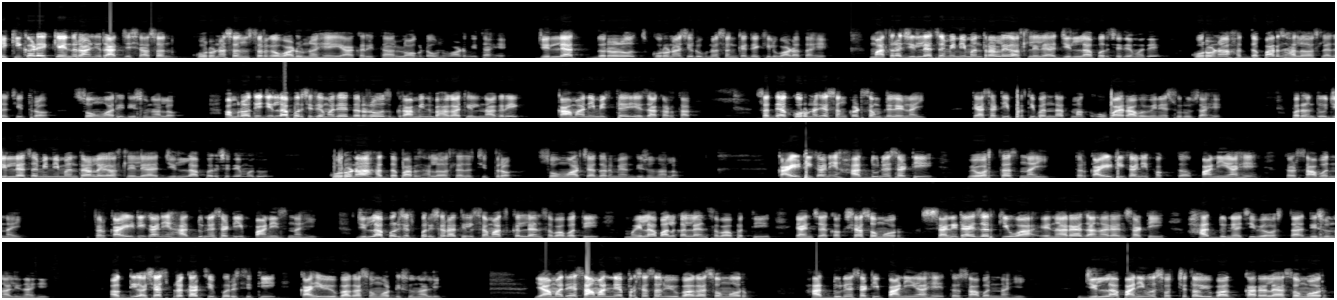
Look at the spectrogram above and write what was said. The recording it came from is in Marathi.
एकीकडे केंद्र आणि राज्य शासन कोरोना संसर्ग वाढू नये याकरिता लॉकडाऊन वाढवित आहे. जिल्ह्यात दररोज कोरोनाची रुग्णसंख्या देखील वाढत आहे. मात्र जिल्ह्याचं मिनी मंत्रालय असलेल्या जिल्हा परिषदेमध्ये कोरोना हद्दपार झालं असल्याचं चित्र सोमवारी दिसून आलं. अमरावती जिल्हा परिषदेमध्ये दररोज ग्रामीण भागातील नागरिक कामानिमित्त ये जा करतात. सध्या कोरोनाचे संकट संपलेले नाही. त्यासाठी प्रतिबंधात्मक उपाय राबविणे सुरूच आहे. परंतु जिल्ह्याचं मिनी मंत्रालय असलेल्या जिल्हा परिषदेमधून कोरोना हद्दपार झालं असल्याचं चित्र सोमवारच्या दरम्यान दिसून आलं. काही ठिकाणी हात धुण्यासाठी व्यवस्थाच नाही तर काही ठिकाणी फक्त पाणी आहे तर साबण नाही. तर काही ठिकाणी हात धुण्यासाठी पाणीच नाही. जिल्हा परिषद परिसरातील समाज कल्याण सभापती महिला बालकल्याण सभापती यांच्या कक्षासमोर सॅनिटायझर किंवा येणाऱ्या जाणाऱ्यांसाठी हात धुण्याची व्यवस्था दिसून आली नाही. अगदी अशाच प्रकारची परिस्थिती काही विभागासमोर दिसून आली. यामध्ये सामान्य प्रशासन विभागासमोर हात धुण्यासाठी पाणी आहे तर साबण नाही. जिल्हा पाणी व स्वच्छता विभाग कार्यालयासमोर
